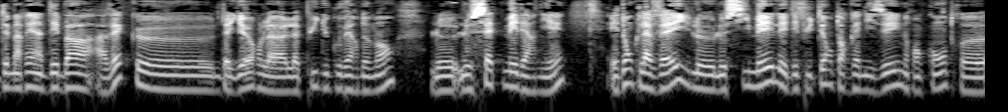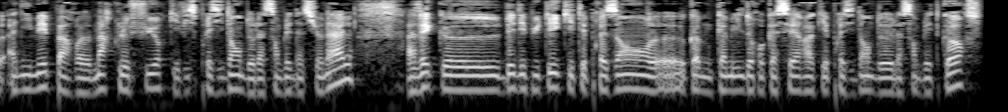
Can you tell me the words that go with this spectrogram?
démarrer un débat avec d'ailleurs la- l'appui du gouvernement le, le 7 mai dernier et donc la veille le, le 6 mai les députés ont organisé une rencontre animée par Marc Le Fur qui est vice-président de l'Assemblée nationale avec euh, des députés qui étaient présents euh, comme Camille de Rocacera qui est président de l'Assemblée de Corse,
